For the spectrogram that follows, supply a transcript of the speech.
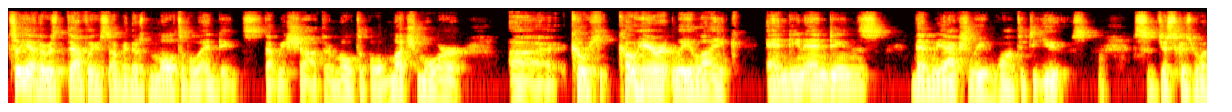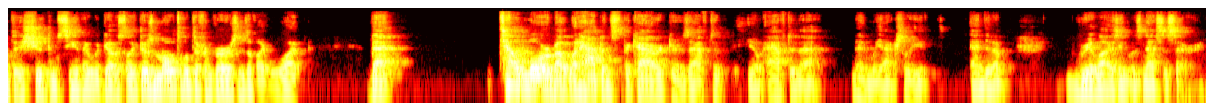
So yeah, there was definitely mean, there's multiple endings that we shot. There are multiple, much more uh, co- coherently like ending endings than we actually wanted to use. So just because we wanted to shoot them, see how they would go. So like, there's multiple different versions of like what that tell more about what happens to the characters after you know after that than we actually ended up realizing was necessary.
